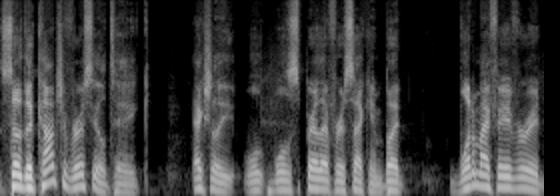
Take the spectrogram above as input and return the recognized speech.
So the controversial take? Actually, we'll we'll spare that for a second. But one of my favorite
